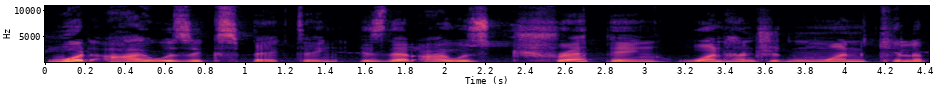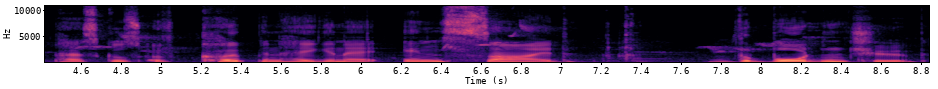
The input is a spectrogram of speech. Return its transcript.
What I was expecting is that I was trapping 101 kilopascals of Copenhagen air inside the Bourdon tube,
